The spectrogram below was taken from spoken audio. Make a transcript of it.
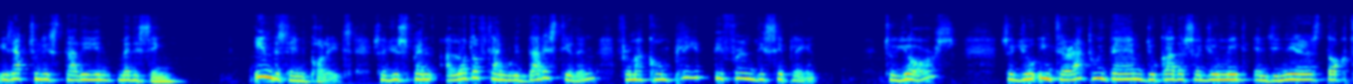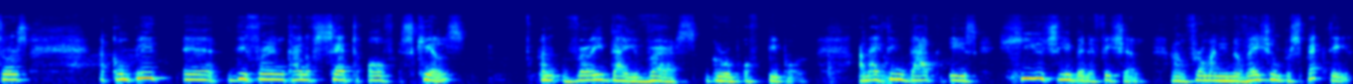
is actually studying medicine in the same college. So you spend a lot of time with that student from a complete different discipline to yours. So you interact with them, you gather, so you meet engineers, doctors, a complete uh, different kind of set of skills. and very diverse group of people. And I think that is hugely beneficial. And from an innovation perspective,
